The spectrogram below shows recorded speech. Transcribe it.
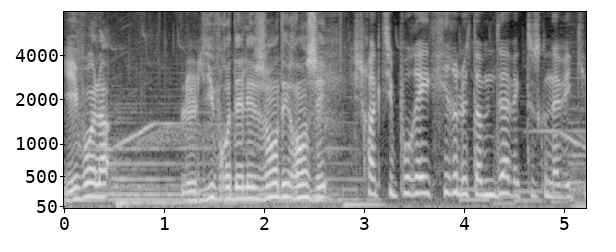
Et voilà. Le livre des légendes est rangé. Je crois que tu pourrais écrire le tome 2 avec tout ce qu'on a vécu.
